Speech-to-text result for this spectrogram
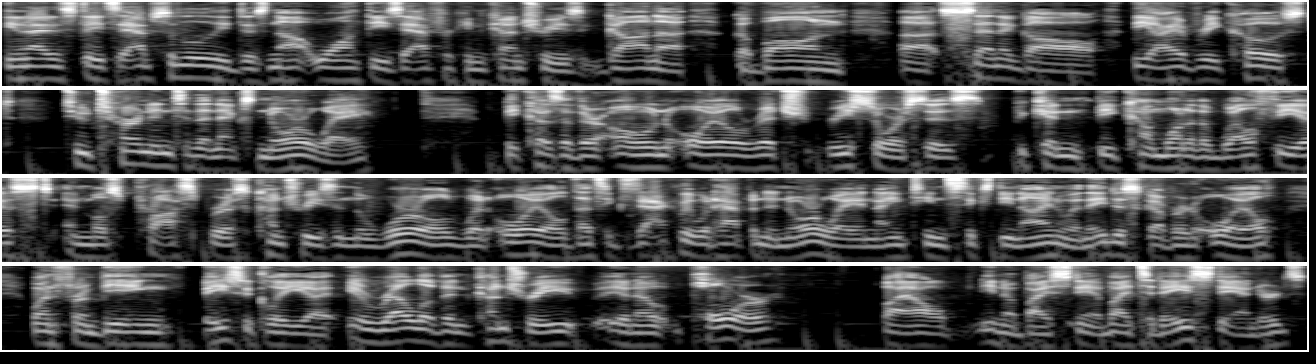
The United States absolutely does not want these African countries, Ghana, Gabon, uh, Senegal, the Ivory Coast, to turn into the next Norway because of their own oil rich resources can become one of the wealthiest and most prosperous countries in the world with oil that's exactly what happened in norway in 1969 when they discovered oil went from being basically an irrelevant country you know poor by all you know by stand by today's standards,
